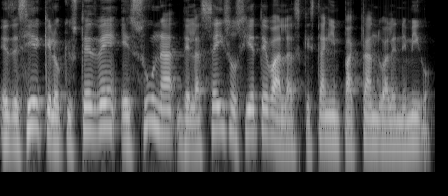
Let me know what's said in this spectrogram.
Es decir, que lo que usted ve es una de las seis o siete balas que están impactando al enemigo.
